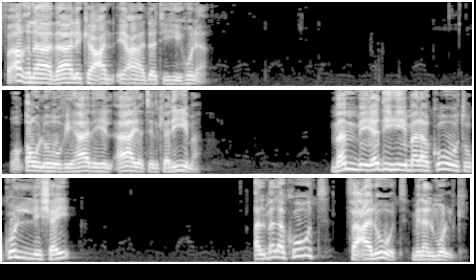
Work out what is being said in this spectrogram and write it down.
فأغنى ذلك عن إعادته هنا. وقوله في هذه الآية الكريمة من بيده ملكوت كل شيء الملكوت فعلوت من الملك.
